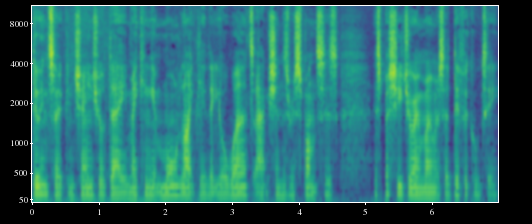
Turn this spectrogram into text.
Doing so can change your day, making it more likely that your words, actions, responses, especially during moments of difficulty,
